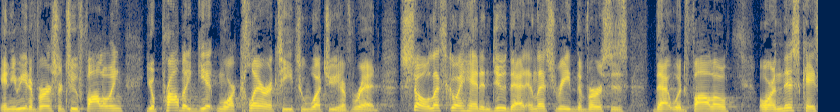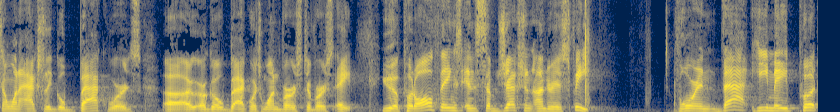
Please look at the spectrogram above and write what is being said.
and you read a verse or two following, you'll probably get more clarity to what you have read. So let's go ahead and do that and let's read the verses that would follow. Or in this case, I want to actually go backwards uh, or go backwards one verse to verse 8. You have put all things in subjection under his feet. For in that he may put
